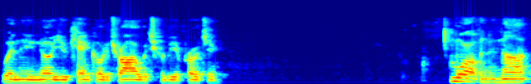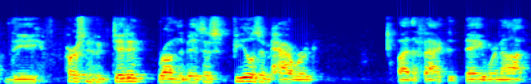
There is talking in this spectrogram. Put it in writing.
when you know you can't go to trial, which could be approaching. More often than not, the person who didn't run the business feels empowered by the fact that they were not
